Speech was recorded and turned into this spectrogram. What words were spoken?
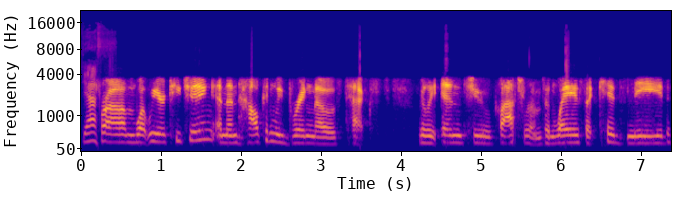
Yes. from what we are teaching, and then how can we bring those texts really into classrooms in ways that kids need?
